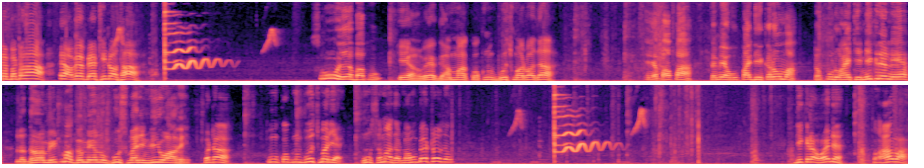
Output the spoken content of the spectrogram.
એ બટા એ હવે બેઠી નો થા. શું હે બાપુ? એ હવે ગામમાં કોકનું બૂસ મારવા જા. એ બાપા તમે ઉપાધિ કરો માં. ટપુડો અહીંથી નીકળે ને એટલે દસ મિનિટમાં ગમે એનું બૂસ મારીને વીઓ આવે. બટા તું કોકનું બૂસ મારી આય. હું સમાધાનમાં હું બેઠો છું. દીકરા હોય ને તો આવા.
